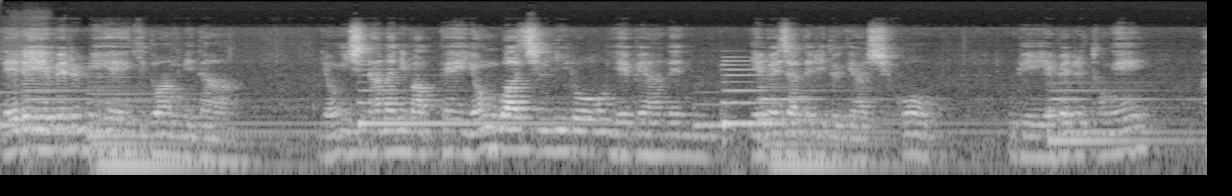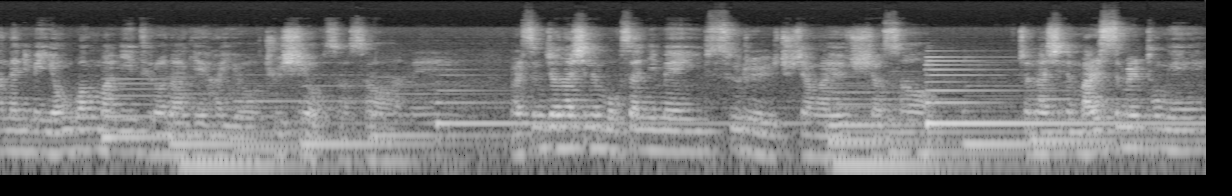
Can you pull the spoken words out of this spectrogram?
내일의 예배를 위해 기도합니다. 영이신 하나님 앞에 영과 진리로 예배하는 예배자들이 되게 하시고 우리의 예배를 통해 하나님의 영광만이 드러나게 하여 주시옵소서. 말씀 전하시는 목사님의 입술을 주장하여 주셔서 전하시는 말씀을 통해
